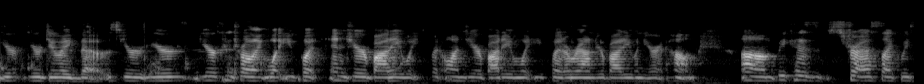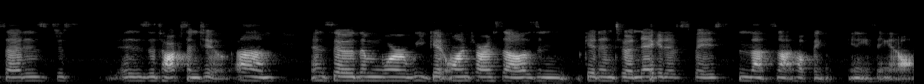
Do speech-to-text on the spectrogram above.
you're you're doing those. You're you're you're controlling what you put into your body, what you put onto your body, and what you put around your body when you're at home. Um, because stress, like we said, is just is a toxin too. Um, and so the more we get onto ourselves and get into a negative space, then that's not helping anything at all.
